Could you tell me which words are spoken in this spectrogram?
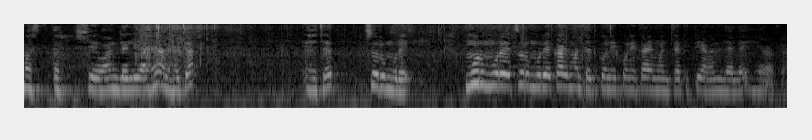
मस्त शेव आणलेली आहे आणि ह्याच्यात ह्याच्यात चुरमुरे. मुरमुरे चुरमुरे काय म्हणतात? कोणी कोणी काय म्हणतात? ते आणलेलं आहे हे आता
